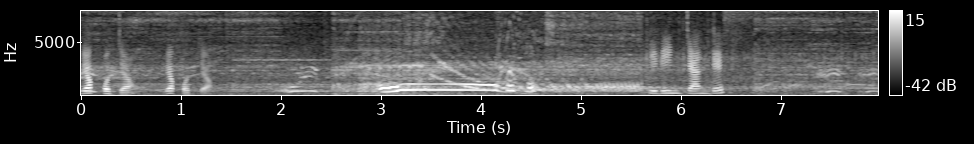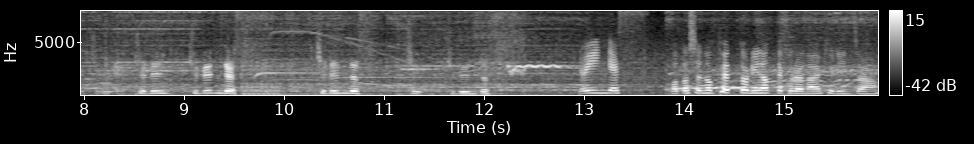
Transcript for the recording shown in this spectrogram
りゃっこちゃんりゃっこちゃんおおキリンちゃんです。キリンキリンです。キリンです。キキリンです。キリンです。私のペットになってくれないキリンちゃん。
